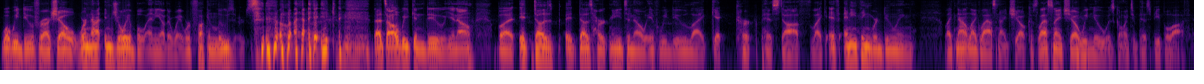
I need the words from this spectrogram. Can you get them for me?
what we do for our show. We're not enjoyable any other way. We're fucking losers. like, mm-hmm. that's all we can do, you know. But it does it does hurt me to know if we do like get Kirk pissed off. Like if anything we're doing, like not like last night's show, because last night's show we mm. knew was going to piss people off. Mm.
